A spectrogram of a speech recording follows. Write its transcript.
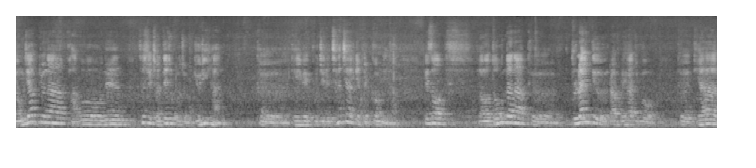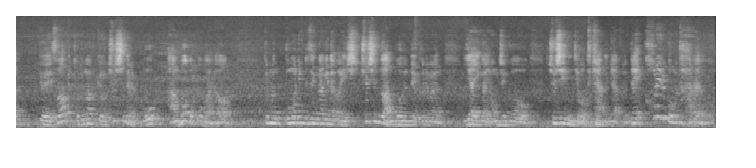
영재학교나 과거는 사실 절대적으로 좀 유리한 그 대입의 고지를 차지하게 될 겁니다. 그래서 어, 더군다나 그 블라인드라고 해가지고 그 대학교에서 고등학교 출신을 뭐, 안 보고 뽑아요. 그러면 부모님들 생각에는 아니, 시- 출신도 안 보는데 그러면 이 아이가 영재고 출신인지 어떻게 아느냐 그런데 커리를 보면 다 알아요.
